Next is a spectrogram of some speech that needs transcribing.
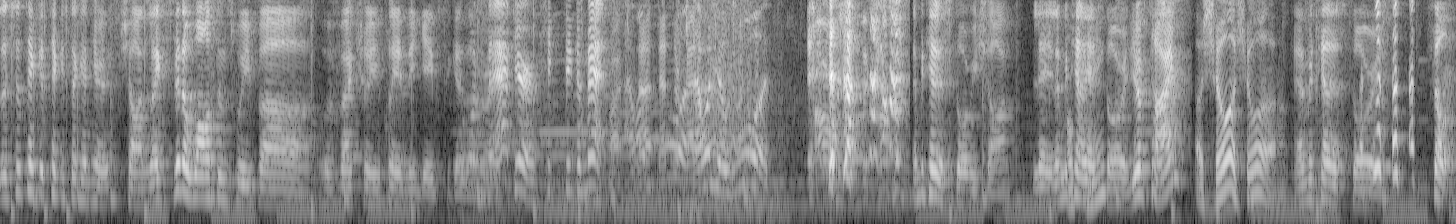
let's just take a take a second here, Sean. Like it's been a while since we've uh we've actually played any games together. One right? mat here. Take, take the mat. That, that's Wood, our I want your wood. Let me tell you a story, Sean. Let, let me tell you a story. Do you have time? Oh, sure, sure. Let me tell you a story. so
